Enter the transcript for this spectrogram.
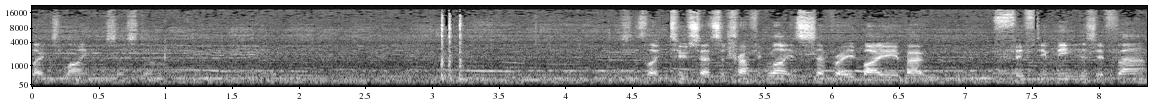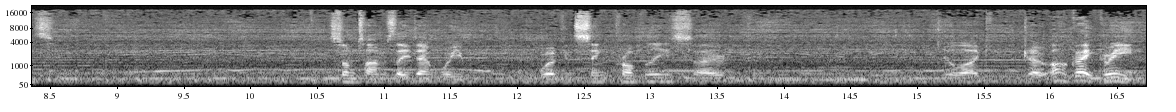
Complex lighting system. This is like two sets of traffic lights separated by about 50 meters, if that. Sometimes they don't work in sync properly, so you'll like go, oh great, green.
